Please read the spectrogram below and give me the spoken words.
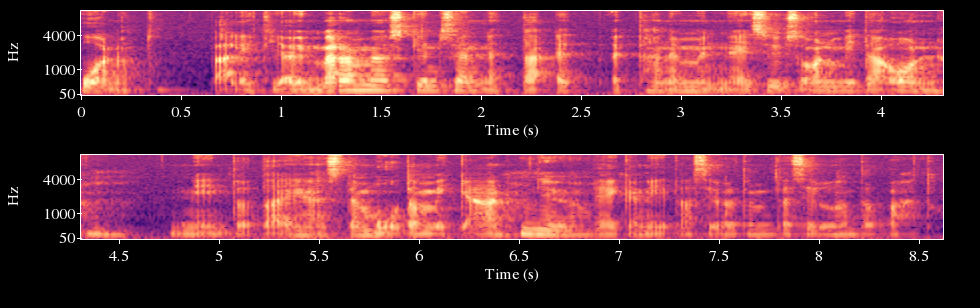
huonot välit. Ja ymmärrän myöskin sen, että et, et hänen menneisyys on mitä on, Mm. Niin tota, eihän sitä muuta mikään, Joo. eikä niitä asioita, mitä silloin tapahtui.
